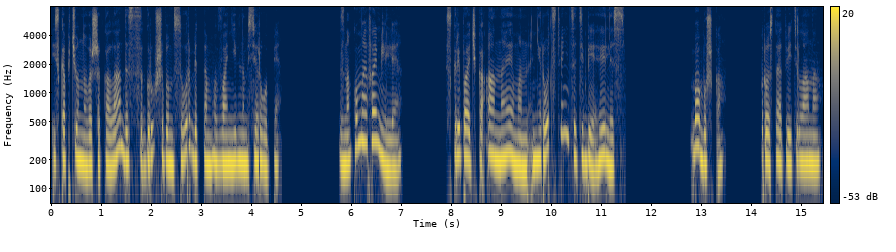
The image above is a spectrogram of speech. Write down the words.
из копченого шоколада с грушевым сорбетом в ванильном сиропе. Знакомая фамилия. Скрипачка Анна Эмон не родственница тебе, Элис? Бабушка, просто ответила она.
